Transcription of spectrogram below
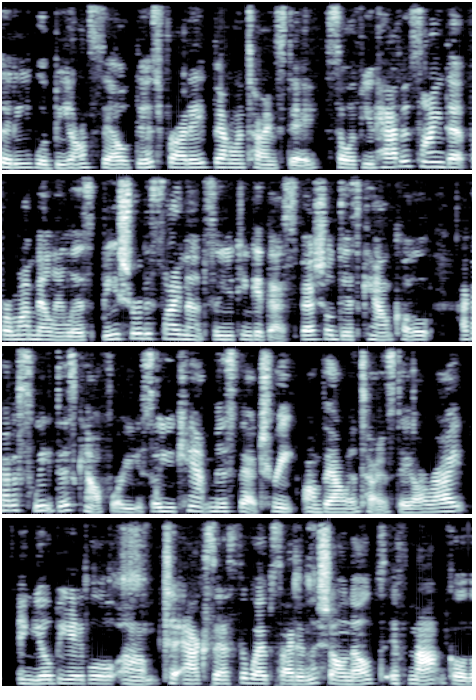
hoodie will be on sale this Friday, Valentine's Day. So if you haven't signed up for my mailing list, be sure to sign up so you can get that special discount code. I got a sweet discount for you, so you can't miss that treat on Valentine's Day, all right? And you'll be able um, to access the website in the show notes. If not, go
